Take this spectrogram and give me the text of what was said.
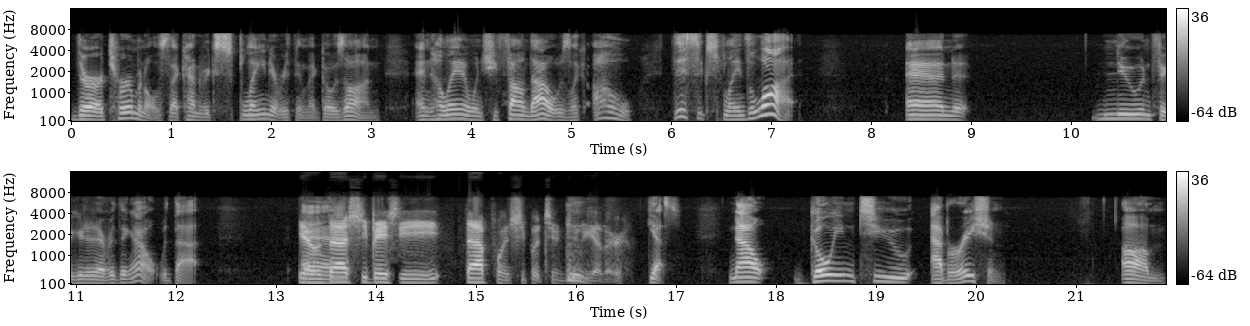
there are terminals that kind of explain everything that goes on. And Helena, when she found out, was like, "Oh, this explains a lot," and knew and figured everything out with that. Yeah, with that, she basically, that point, she put two and two together. Yes. Now, going to Aberration, um,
